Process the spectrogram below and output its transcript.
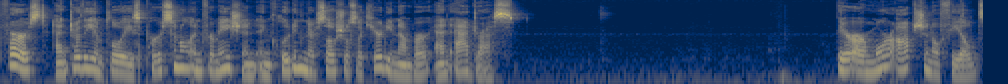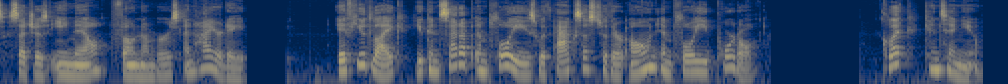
First, enter the employee's personal information, including their social security number and address. There are more optional fields such as email, phone numbers, and hire date. If you'd like, you can set up employees with access to their own employee portal. Click Continue.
